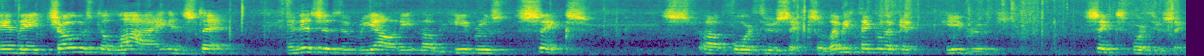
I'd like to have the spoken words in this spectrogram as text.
and they chose to lie instead. And this is the reality of Hebrews 6, uh, 4 through 6. So let me take a look at Hebrews 6, 4 through 6.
